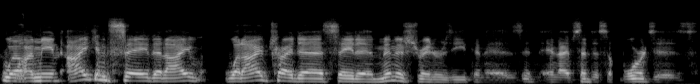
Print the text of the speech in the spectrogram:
Well, I mean, I can say that I've what I've tried to say to administrators, Ethan, is, and, and I've said to some boards is,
